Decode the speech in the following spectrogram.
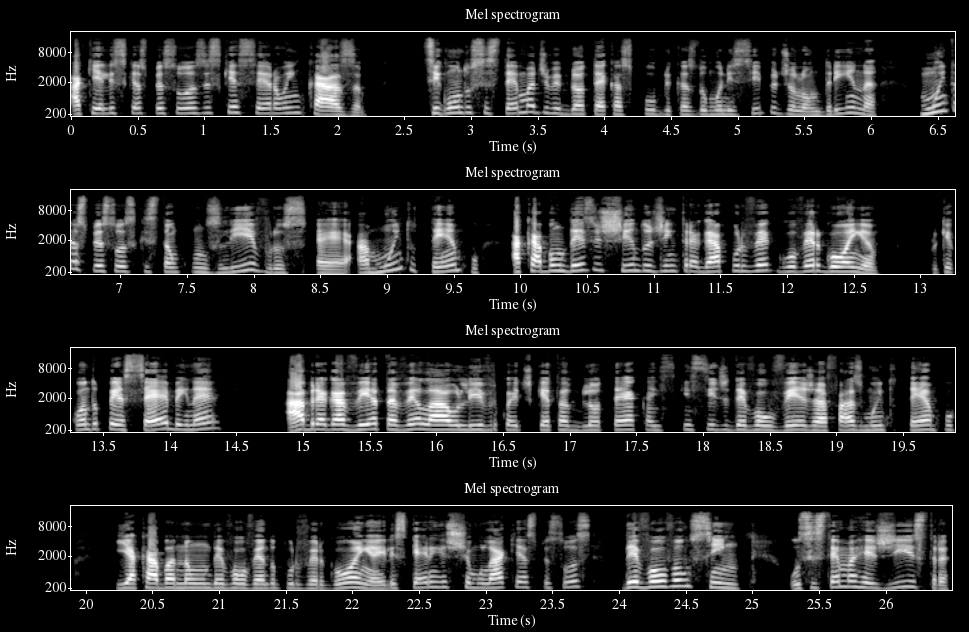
aqueles que as pessoas esqueceram em casa. Segundo o sistema de bibliotecas públicas do município de Londrina, muitas pessoas que estão com os livros é, há muito tempo acabam desistindo de entregar por vergonha. Porque quando percebem, né? Abre a gaveta, vê lá o livro com a etiqueta da biblioteca, esqueci de devolver já faz muito tempo e acaba não devolvendo por vergonha. Eles querem estimular que as pessoas devolvam sim. O sistema registra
